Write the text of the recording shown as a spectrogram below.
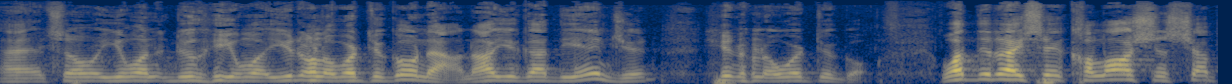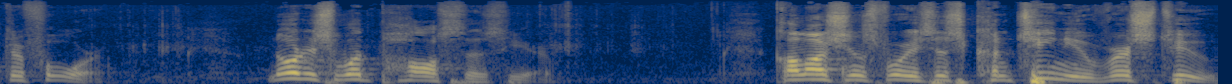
and so you want to do you want you don't know where to go now. Now you got the engine, you don't know where to go. What did I say? Colossians chapter four. Notice what Paul says here. Colossians 4, he says, continue, verse 2.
